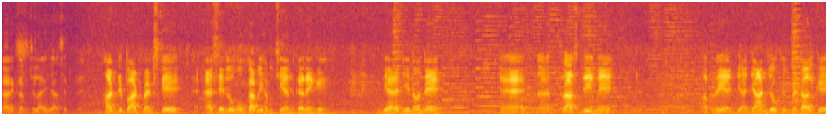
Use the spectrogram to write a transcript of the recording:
कार्यक्रम चलाए जा सकते हैं। हर डिपार्टमेंट्स के ऐसे लोगों का भी हम चयन करेंगे या जिन्होंने त्रासदी में अपने जान जोखिम में डाल के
